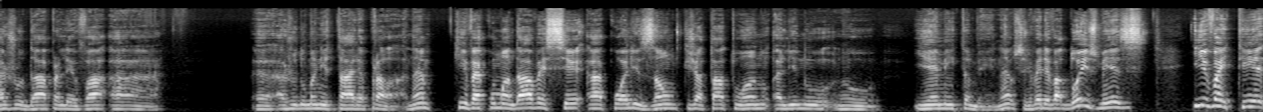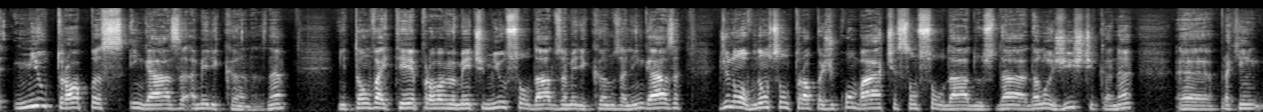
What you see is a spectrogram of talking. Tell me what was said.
ajudar, para levar a, é, ajuda humanitária para lá. Né? Quem vai comandar vai ser a coalizão que já está atuando ali no, no Iêmen também. Né? Ou seja, vai levar dois meses e vai ter mil tropas em Gaza americanas. Né? Então vai ter provavelmente mil soldados americanos ali em Gaza. De novo, não são tropas de combate, são soldados da, da logística, né? É, Para quem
